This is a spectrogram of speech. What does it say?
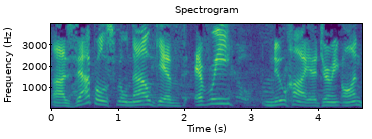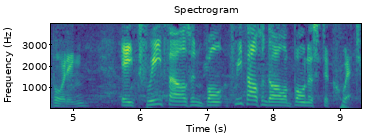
Uh, Zappos will now give every new hire during onboarding a $3,000 bon- $3, bonus to quit.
